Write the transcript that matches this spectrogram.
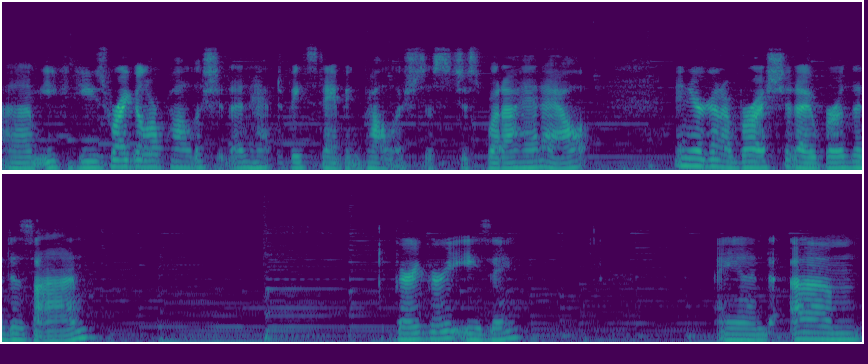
Um, you could use regular polish. It doesn't have to be stamping polish. This is just what I had out. And you're going to brush it over the design. Very, very easy. And, um,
